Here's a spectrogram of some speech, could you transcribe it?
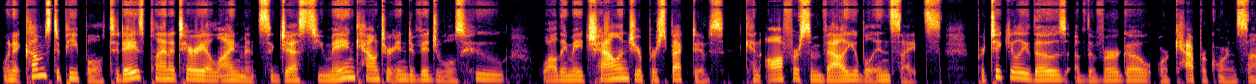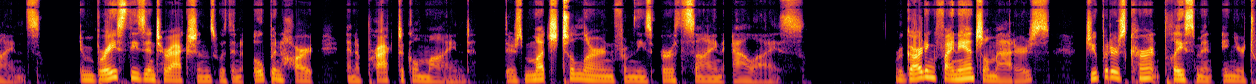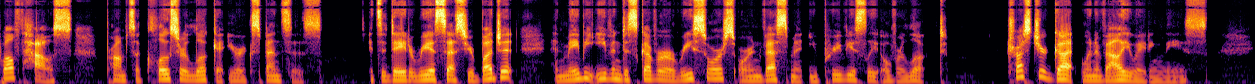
When it comes to people, today's planetary alignment suggests you may encounter individuals who, while they may challenge your perspectives, can offer some valuable insights, particularly those of the Virgo or Capricorn signs. Embrace these interactions with an open heart and a practical mind. There's much to learn from these Earth sign allies. Regarding financial matters, Jupiter's current placement in your 12th house prompts a closer look at your expenses. It's a day to reassess your budget and maybe even discover a resource or investment you previously overlooked. Trust your gut when evaluating these.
